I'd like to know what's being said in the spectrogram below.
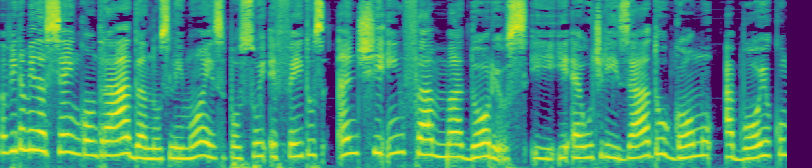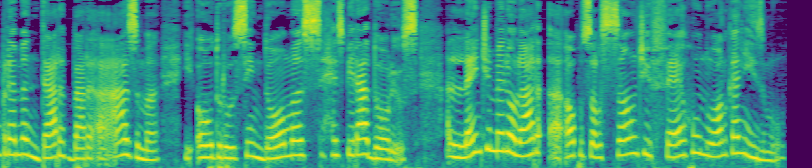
A vitamina C encontrada nos limões possui efeitos anti-inflamatórios e é utilizado como apoio complementar para a asma e outros sintomas respiratórios, além de melhorar a absorção de ferro no organismo.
